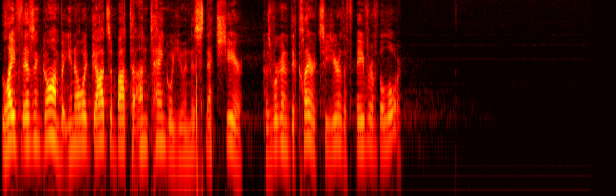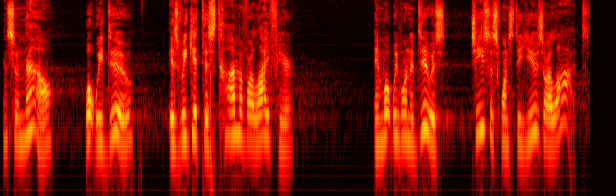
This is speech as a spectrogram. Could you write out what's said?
life isn't gone. But you know what? God's about to untangle you in this next year because we're going to declare it's a year of the favor of the Lord. And so now, what we do is we get this time of our life here, and what we want to do is Jesus wants to use our lives.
